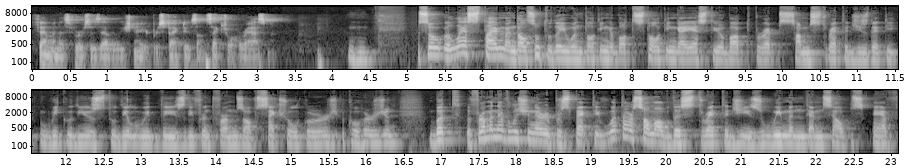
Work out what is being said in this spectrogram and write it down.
feminist versus evolutionary perspectives on sexual harassment. Mm-hmm. So uh, last time and also today when talking about stalking, I asked you about perhaps some strategies that we could use to deal with these different forms of sexual coercion. But from an evolutionary perspective, what are some of the strategies women themselves have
